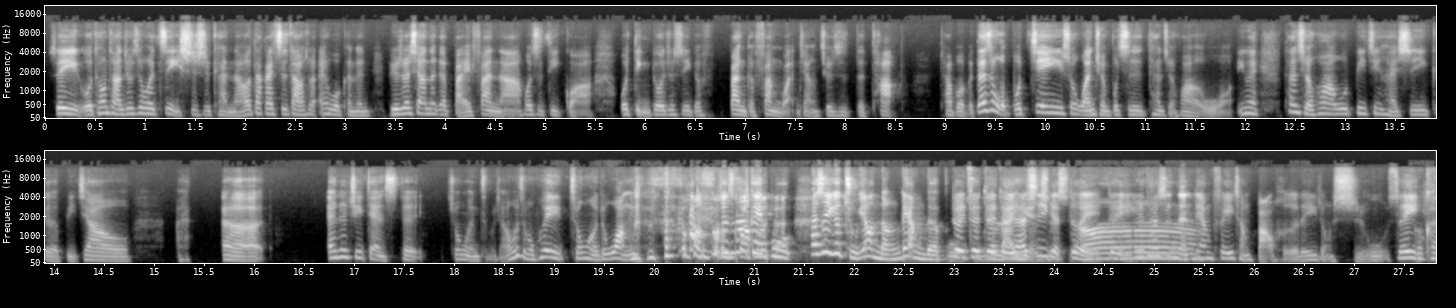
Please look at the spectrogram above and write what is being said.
所以我通常就是会自己试试看，然后大概知道说，哎，我可能比如说像那个白饭啊，或是地瓜，我顶多就是一个半个饭碗这样，就是 the top top of it。但是我不建议说完全不吃碳水化合物，因为碳水化合物毕竟还是一个比较呃 energy dense 的中文怎么讲？我怎么会中文都忘了？忘光就是它可以补，它是一个主要能量的补对对对对，它是一个对、啊、对，因为它是能量非常饱和的一种食物，所以 OK，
